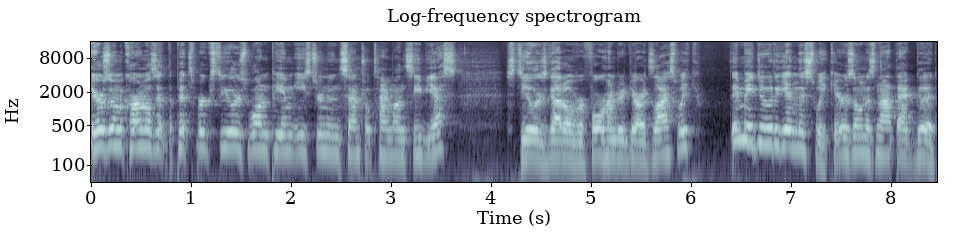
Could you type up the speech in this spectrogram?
Arizona Cardinals at the Pittsburgh Steelers, 1 p.m. Eastern and Central Time on CBS. Steelers got over 400 yards last week. They may do it again this week. Arizona's not that good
